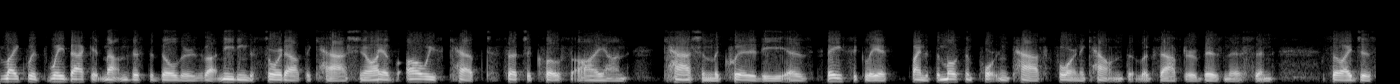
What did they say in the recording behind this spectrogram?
like with way back at Mountain Vista Builders about needing to sort out the cash, you know, I have always kept such a close eye on cash and liquidity as basically I find it the most important task for an accountant that looks after a business. And so I just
